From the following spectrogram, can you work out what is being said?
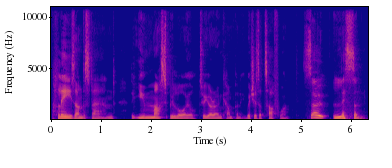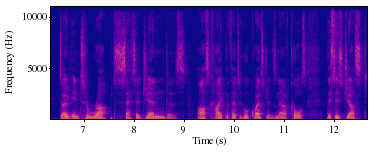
please understand that you must be loyal to your own company, which is a tough one. So listen, don't interrupt, set agendas, ask hypothetical questions. Now, of course, this is just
